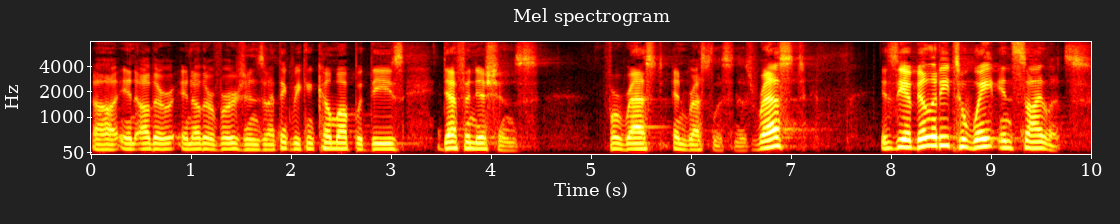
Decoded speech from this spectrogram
uh, in, other, in other versions, and I think we can come up with these definitions for rest and restlessness. Rest is the ability to wait in silence.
